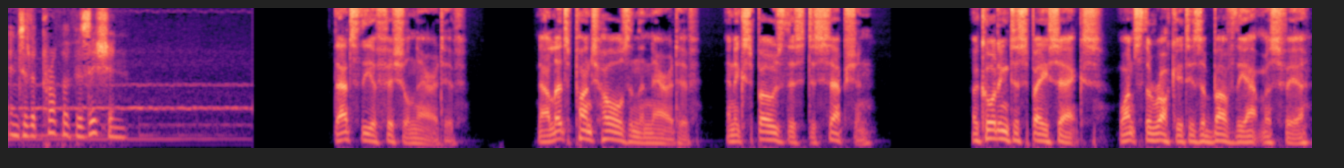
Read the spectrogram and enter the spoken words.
into the proper position. That's the official narrative. Now let's punch holes in the narrative and expose this deception. According to SpaceX, once the rocket is above the atmosphere,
